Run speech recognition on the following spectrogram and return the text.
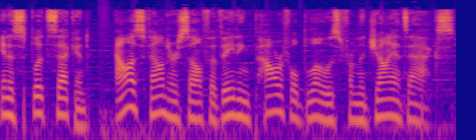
In a split second, Alice found herself evading powerful blows from the giant's axe.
